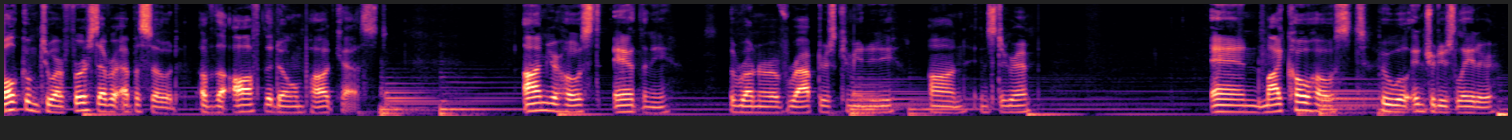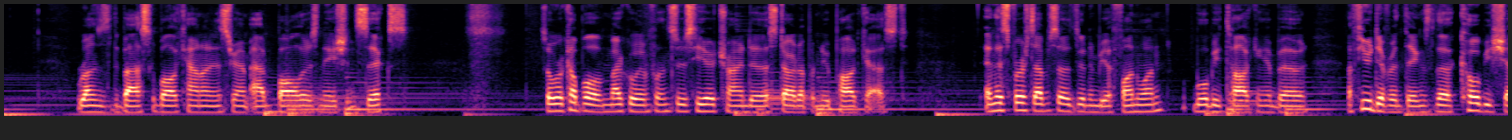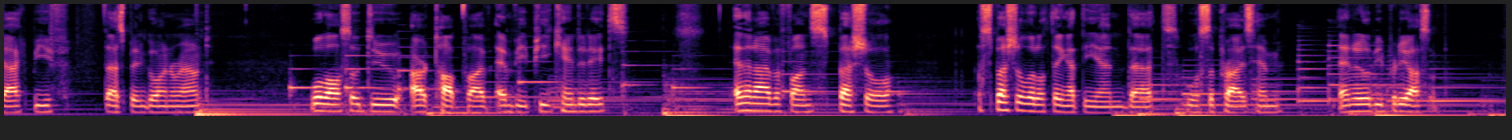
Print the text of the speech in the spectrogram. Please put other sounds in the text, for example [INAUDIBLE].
Welcome to our first ever episode of the Off the Dome podcast. I'm your host, Anthony, the runner of Raptors Community on Instagram. And my co host, who we'll introduce later, runs the basketball account on Instagram at BallersNation6. So we're a couple of micro influencers here trying to start up a new podcast. And this first episode is going to be a fun one. We'll be talking about a few different things. The Kobe Shaq beef that's been going around. We'll also do our top five MVP candidates. And then I have a fun special a special little thing at the end that will surprise him and it'll be pretty awesome.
